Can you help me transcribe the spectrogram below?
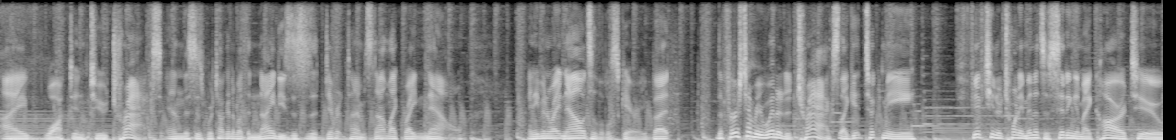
I walked into tracks. And this is, we're talking about the 90s. This is a different time. It's not like right now. And even right now, it's a little scary. But the first time we went into tracks, like it took me 15 or 20 minutes of sitting in my car to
